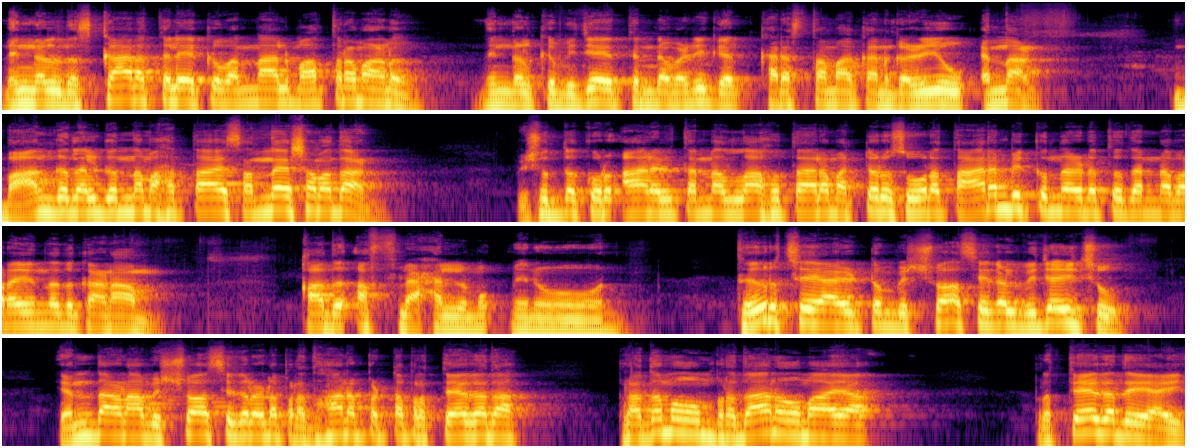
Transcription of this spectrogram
നിങ്ങൾ നിസ്കാരത്തിലേക്ക് വന്നാൽ മാത്രമാണ് നിങ്ങൾക്ക് വിജയത്തിന്റെ വഴി കരസ്ഥമാക്കാൻ കഴിയൂ എന്നാണ്. ബാങ്ക് നൽകുന്ന മഹത്തായ സന്ദേശം അതാണ്. വിശുദ്ധ ഖുർആാനിൽ തന്നെ അള്ളാഹു താല മറ്റൊരു സൂറത്ത് ആരംഭിക്കുന്നിടത്ത് തന്നെ പറയുന്നത് കാണാം. ഖദ് അഫ്ലഹൽ മുഅ്മിനൂൻ. തീർച്ചയായിട്ടും വിശ്വാസികൾ വിജയിച്ചു. എന്താണ് ആ വിശ്വാസികളുടെ പ്രധാനപ്പെട്ട പ്രത്യേകത? പ്രഥമവും പ്രധാനവുമായ പ്രത്യേകതയായി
